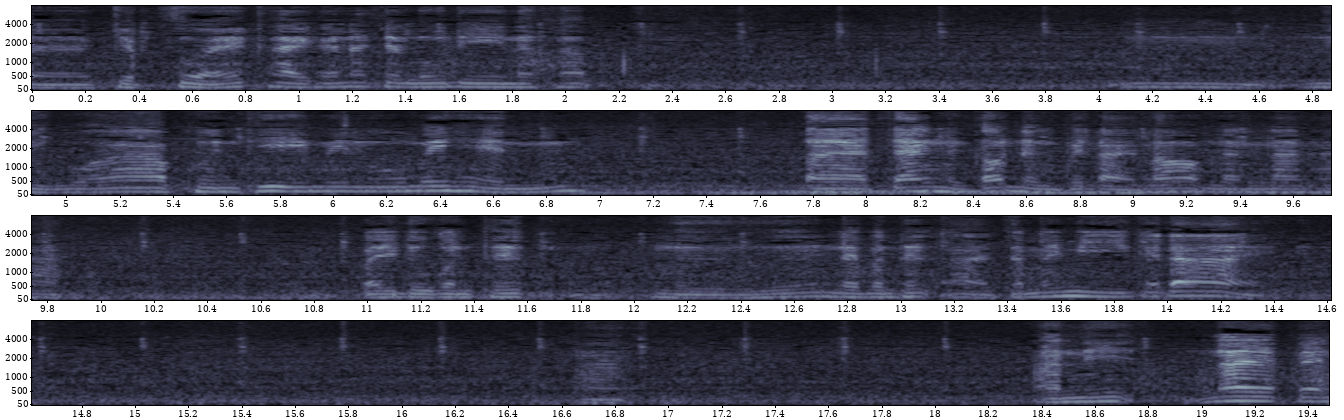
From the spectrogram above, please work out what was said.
อเก็บสวยให้ใครก็น่าจะรู้ดีนะครับ อืมหรือว่าพื้นที่ไม่รู้ไม่เห็น แต่แจ้งหนึ่งเก้าหนึ่งไปหลายรอบแล้วนะฮะไปดูบันทึก หรือในบันทึกอาจจะไม่มีก็ได้อ่าอันนี้น่าจะเป็น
